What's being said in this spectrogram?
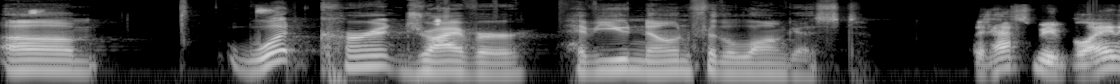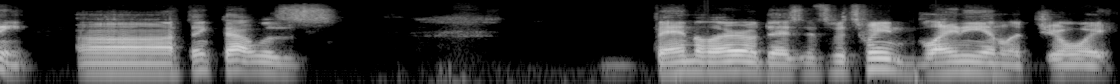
Um, what current driver have you known for the longest? it has to be blaney uh i think that was bandolero days it's between blaney and LaJoie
